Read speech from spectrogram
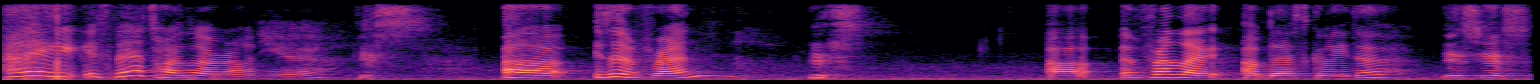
Hey, is there a toilet around here? Yes. Uh, is it in front? Yes. Uh, in front like up the escalator? Yes, yes.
